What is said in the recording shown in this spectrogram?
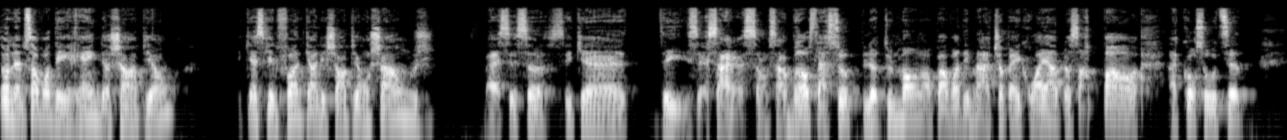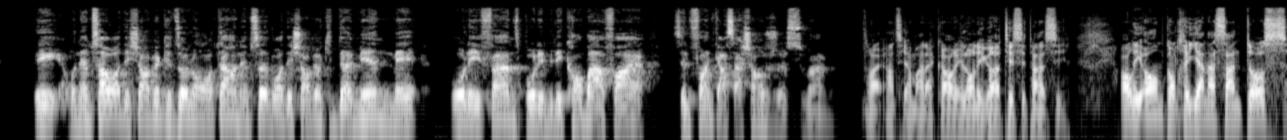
on aime ça avoir des règnes de champions. Et qu'est-ce qui est le fun quand les champions changent? Ben, c'est ça. C'est que ça, ça, rebrasse la soupe, puis là, tout le monde, on peut avoir des match-ups incroyables, puis là, ça repart à course au titre. On aime ça avoir des champions qui durent longtemps, on aime ça avoir des champions qui dominent, mais pour les fans, pour les, combats à faire, c'est le fun quand ça change souvent. Oui, entièrement d'accord. Et là, on est gâtés ces temps-ci. Holly Holm contre Yana Santos.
